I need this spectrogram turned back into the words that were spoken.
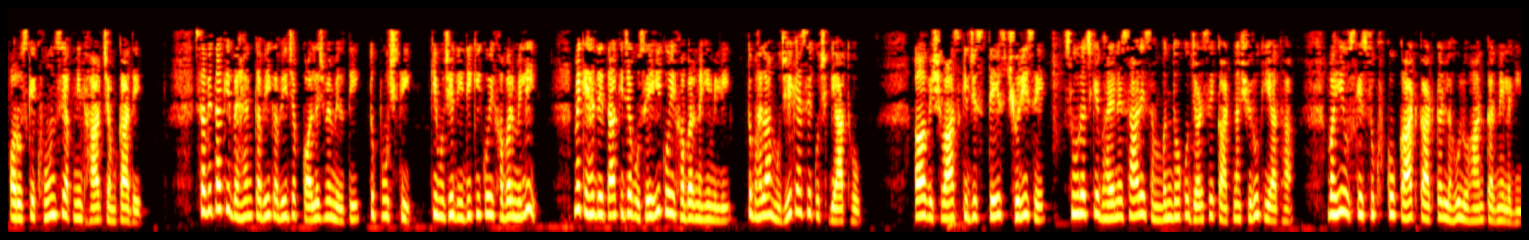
اور اس کے خون سے اپنی دھار چمکا دے۔ سویتا کی بہن کبھی کبھی جب کالج میں ملتی تو پوچھتی کہ مجھے دیدی کی کوئی خبر ملی؟ میں کہہ دیتا کہ جب اسے ہی کوئی خبر نہیں ملی تو بھلا مجھے کیسے کچھ گیات ہو؟ اوشواس کی جس تیز چھری سے سورج کے بھائی نے سارے سمبندوں کو جڑ سے کاٹنا شروع کیا تھا، وہی اس کے سکھ کو کاٹ کاٹ کر لہو لوہان کرنے لگی۔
